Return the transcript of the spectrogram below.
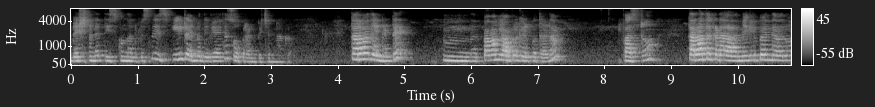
డెసిషన్ అనేది తీసుకుంది అనిపిస్తుంది ఈ- టైంలో దివ్య అయితే సూపర్ అనిపించింది నాకు. తర్వాత ఏంటంటే పవన్ లోపలికి వెళ్ళిపోతాడు. ఫస్ట్ తర్వాత అక్కడ మిగిలిపోయింది ఎవరు?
